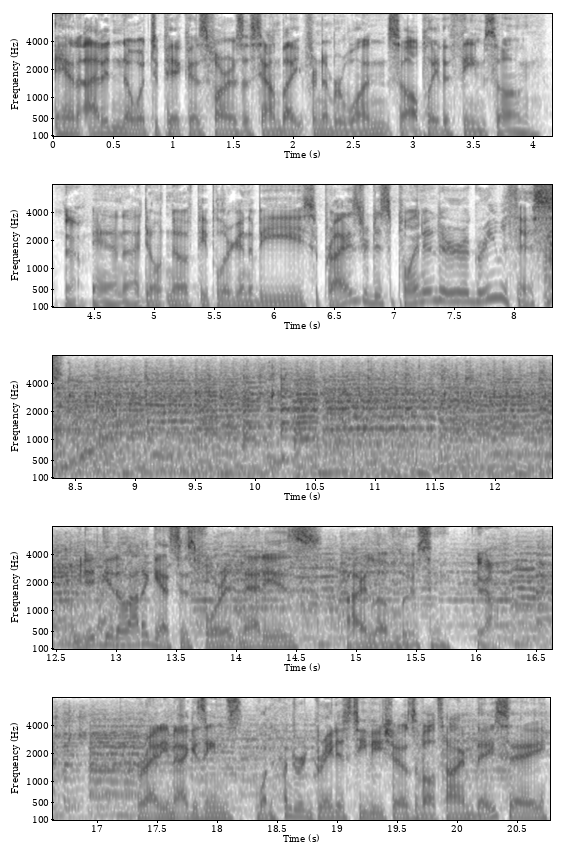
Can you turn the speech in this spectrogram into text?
And I didn't know what to pick as far as a soundbite for number one, so I'll play the theme song. Yeah. And I don't know if people are going to be surprised or disappointed or agree with this. We did get a lot of guesses for it, and that is I Love Lucy. Yeah. Variety Magazine's 100 greatest TV shows of all time. They say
